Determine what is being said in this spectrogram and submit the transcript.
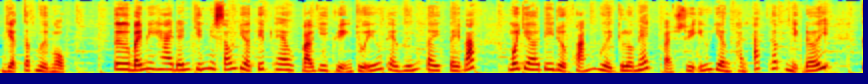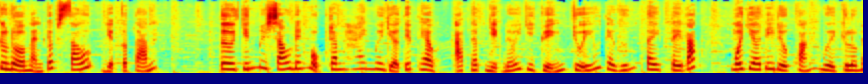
giật cấp 11. Từ 72 đến 96 giờ tiếp theo, bão di chuyển chủ yếu theo hướng Tây Tây Bắc, mỗi giờ đi được khoảng 10 km và suy yếu dần thành áp thấp nhiệt đới, cường độ mạnh cấp 6, giật cấp 8. Từ 96 đến 120 giờ tiếp theo, áp thấp nhiệt đới di chuyển chủ yếu theo hướng Tây Tây Bắc, mỗi giờ đi được khoảng 10 km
